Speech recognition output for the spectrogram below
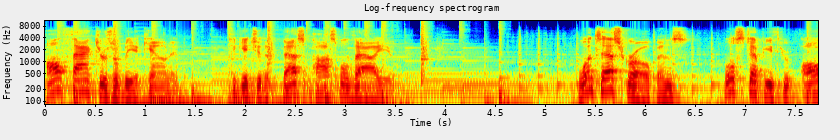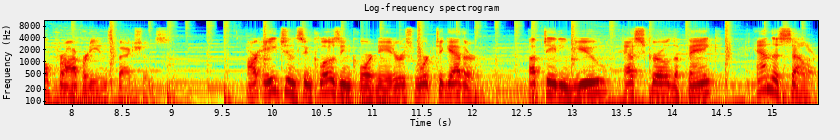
All factors will be accounted to get you the best possible value. Once escrow opens, we'll step you through all property inspections. Our agents and closing coordinators work together, updating you, escrow, the bank, and the seller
